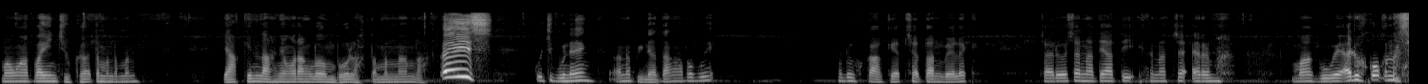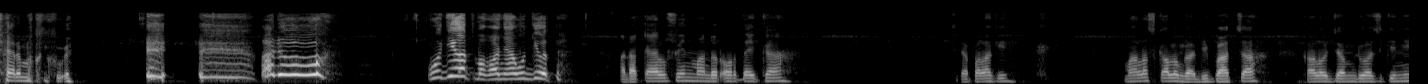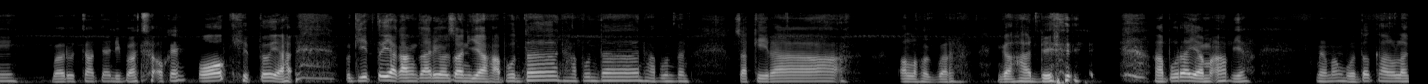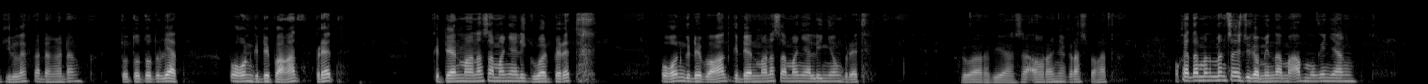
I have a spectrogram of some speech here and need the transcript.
Mau ngapain juga teman-teman? Yakinlah yang orang lombo lah temenan lah. Eis kuci buneng anak binatang apa gue aduh kaget setan belek. Cari usaha hati-hati kena CR ma gue aduh kok kena CR gue aduh wujud pokoknya wujud. Ada Kelvin Mandor Ortega. Siapa lagi? Malas kalau nggak dibaca. Kalau jam 2 segini baru catnya dibaca oke? Okay? oh gitu ya. Begitu ya Kang Cariosan ya hapunten hapunten hapunten. Saya kira Allah Akbar nggak hadir. Hapura ya maaf ya. Memang buntut kalau lagi live kadang-kadang. Tuh, tuh lihat. Pohon gede banget bread gedean mana sama nyali gua bread pohon gede banget gedean mana sama nyali nyong bread luar biasa auranya keras banget. Oke teman-teman saya juga minta maaf mungkin yang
